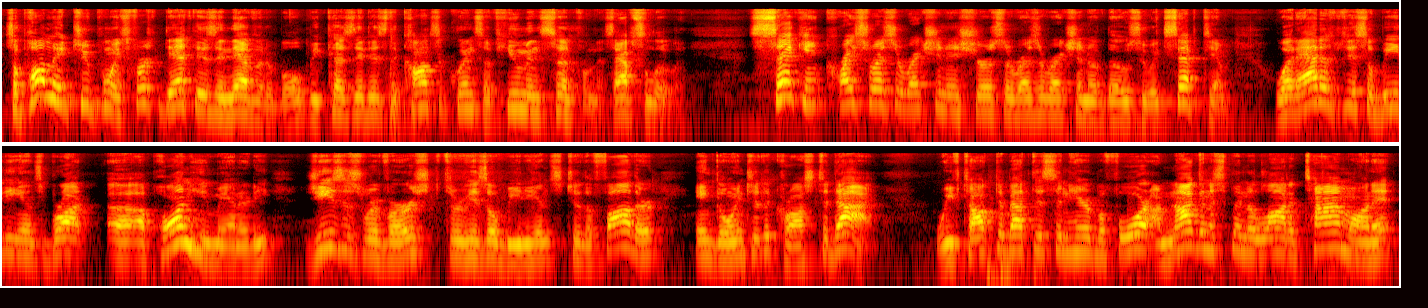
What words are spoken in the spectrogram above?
So Paul made two points. First, death is inevitable because it is the consequence of human sinfulness. Absolutely. Second, Christ's resurrection ensures the resurrection of those who accept him. What Adam's disobedience brought uh, upon humanity, Jesus reversed through his obedience to the Father in going to the cross to die. We've talked about this in here before. I'm not going to spend a lot of time on it,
